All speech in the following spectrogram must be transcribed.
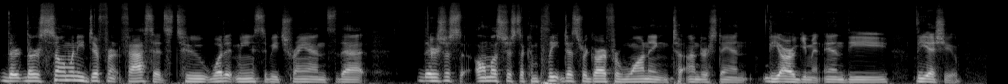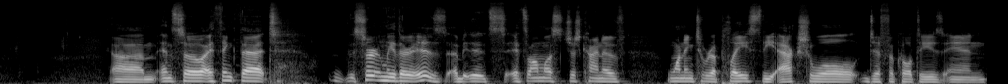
there. There's so many different facets to what it means to be trans that there's just almost just a complete disregard for wanting to understand the argument and the the issue. Um, and so I think that certainly there is. It's it's almost just kind of wanting to replace the actual difficulties and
